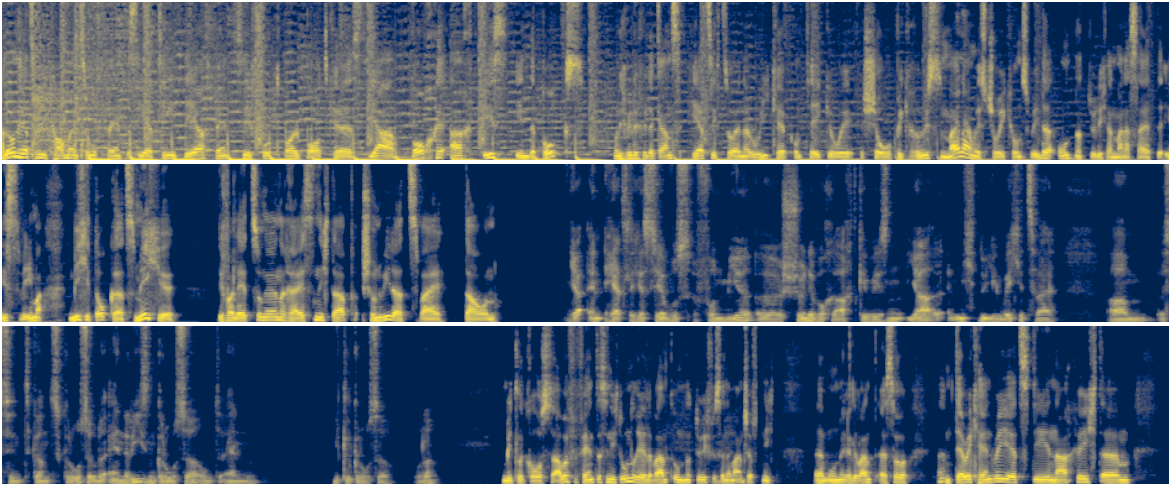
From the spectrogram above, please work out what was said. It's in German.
Hallo und herzlich willkommen zu Fantasy AT, der Fantasy Football Podcast. Ja, Woche 8 ist in the books und ich will euch wieder ganz herzlich zu einer Recap und Takeaway Show begrüßen. Mein Name ist Joey Kunzwinder und natürlich an meiner Seite ist wie immer Michi Dockertz. Michi, die Verletzungen reißen nicht ab, schon wieder zwei down. Ja, ein herzliches Servus von mir. Äh, schöne Woche 8 gewesen. Ja, nicht nur irgendwelche zwei. Ähm, es sind ganz große oder ein riesengroßer und ein mittelgroßer, oder? Mittelgroßer, aber für Fantasy nicht unrelevant und natürlich für seine Mannschaft nicht ähm, unrelevant. Also ähm, Derrick Henry jetzt die Nachricht ähm,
